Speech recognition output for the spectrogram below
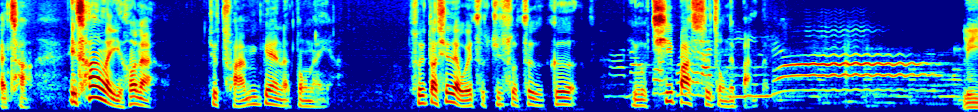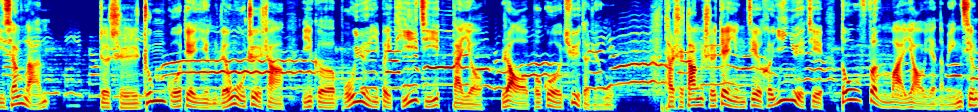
来唱，一唱了以后呢就传遍了东南亚，所以到现在为止，据说这个歌有七八十种的版本。李香兰，这是中国电影人物志上一个不愿意被提及但又绕不过去的人物。她是当时电影界和音乐界都分外耀眼的明星。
